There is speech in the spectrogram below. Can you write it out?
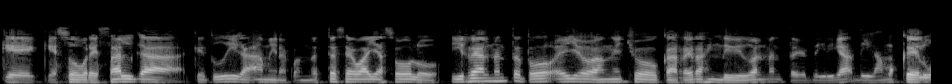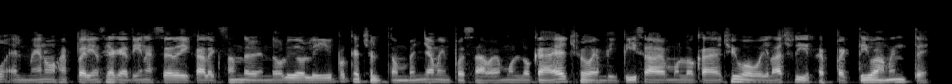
que, que, sobresalga, que tú digas, ah, mira, cuando este se vaya solo, y realmente todos ellos han hecho carreras individualmente, diría, digamos que el, menos experiencia que tiene Cedric Alexander en WWE, porque Shelton Benjamin, pues sabemos lo que ha hecho, MVP sabemos lo que ha hecho, y Bobby Lashley respectivamente.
